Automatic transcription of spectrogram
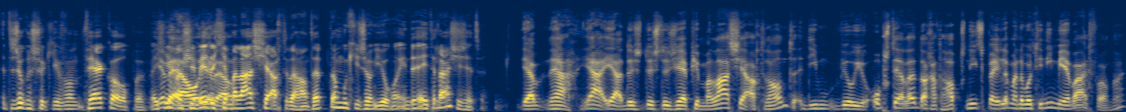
het is ook een stukje van verkopen. Weet je, als je weet dat je. Malasia achter de hand hebt... dan moet je zo'n jongen in de etalage zetten. Ja, ja, ja, ja dus, dus, dus je hebt je Malasia achter de hand. Die wil je opstellen. Dan gaat Haps niet spelen, maar dan wordt hij niet meer waard van. Hoor.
